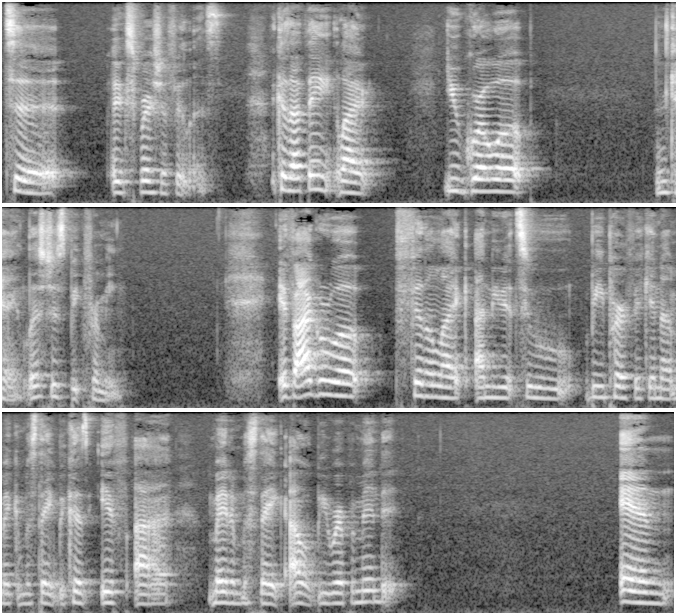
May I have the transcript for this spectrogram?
to express your feelings. Because i think like you grow up okay let's just speak for me if I grew up feeling like I needed to be perfect and not make a mistake because if I made a mistake, I would be reprimanded. And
